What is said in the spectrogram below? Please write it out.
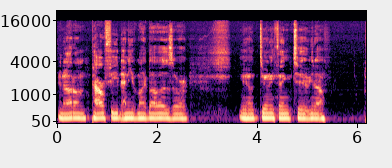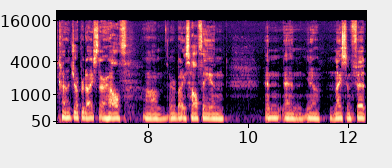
you know, I don't power feed any of my boas or, you know, do anything to, you know, kind of jeopardize their health. Um, everybody's healthy and and and you know nice and fit,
